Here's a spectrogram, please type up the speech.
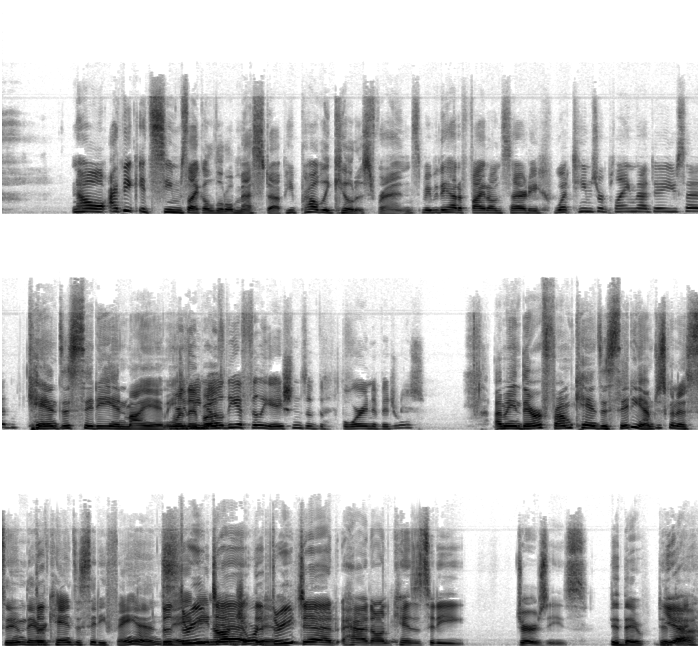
no, I think it seems like a little messed up. He probably killed his friends. Maybe they had a fight on Saturday. What teams were playing that day, you said? Kansas City and Miami. Were Do they we know the affiliations of the four individuals? I mean, they're from Kansas City. I'm just going to assume they The- were Kansas City fans. The Maybe three not dead. The three dead had on Kansas City jerseys. Did they? Did yeah,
